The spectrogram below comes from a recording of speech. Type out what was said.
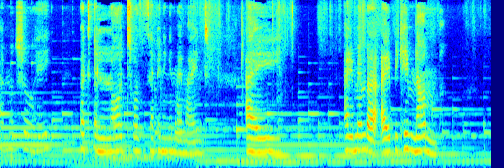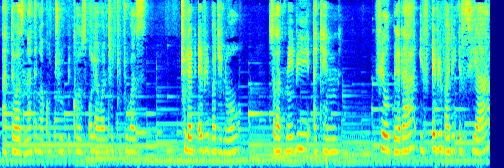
I'm not sure, hey, but a lot was happening in my mind. I I remember I became numb, but there was nothing I could do because all I wanted to do was to let everybody know so that maybe I can feel better if everybody is here,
